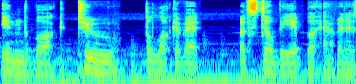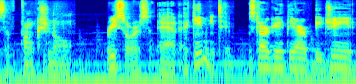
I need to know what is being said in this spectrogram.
in the book to the look of it, but still be able to have it as a functional resource at a gaming table. Stargate the RPG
